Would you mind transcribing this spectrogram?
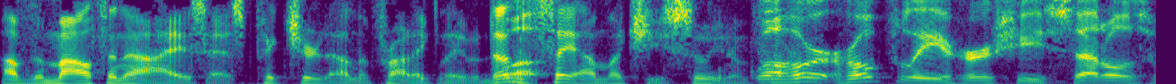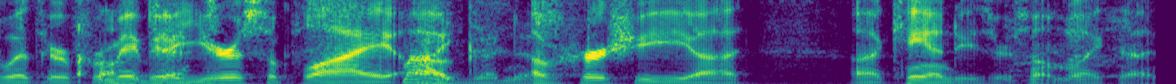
of the mouth and eyes as pictured on the product label. It doesn't Well- say how much she's suing him Well, for. her, hopefully Hershey settles with her for Oh, maybe a year's supply of, of Hershey uh, uh, candies or something like that.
